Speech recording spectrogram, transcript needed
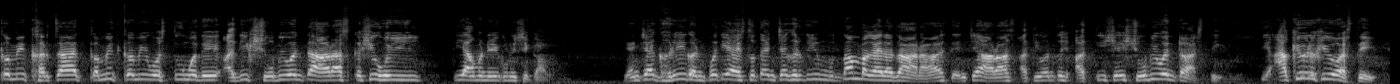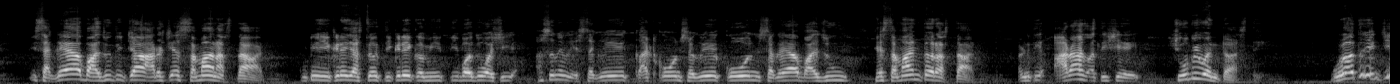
कमी खर्चात कमीत कमी वस्तूमध्ये अधिक शोभिवंत आरास कशी होईल ती या मंडळीकडून शिकावं. यांच्या घरी गणपती असतो त्यांच्या घरी तुम्ही मुद्दाम बघायला जा आरास त्यांची आरास अतिवंत अतिशय शोभिवंत असते. ती आखीव रखीव असते. ती सगळ्या बाजू तिच्या आरच्या समान असतात. कुठे इकडे जास्त तिकडे कमी ती बाजू अशी असं नव्हे. सगळे काटकोन सगळे कोण सगळ्या बाजू हे समांतर असतात. आणि ती आरास अतिशय शोभिवंत असते. मुळात यांची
